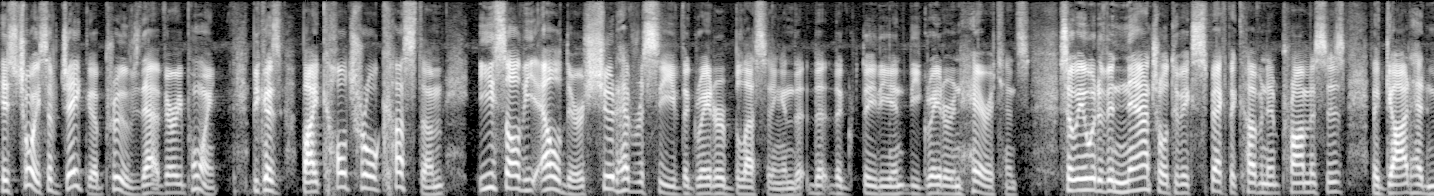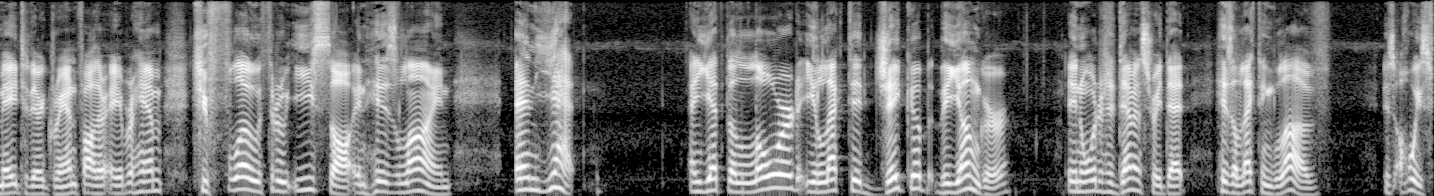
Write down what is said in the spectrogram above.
His choice of Jacob proves that very point. Because by cultural custom, Esau the elder should have received the greater blessing and the, the, the, the, the greater inheritance. So it would have been natural to expect the covenant promises that God had made to their grandfather Abraham to flow through Esau in his line. And yet, and yet the Lord elected Jacob the younger in order to demonstrate that his electing love is always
